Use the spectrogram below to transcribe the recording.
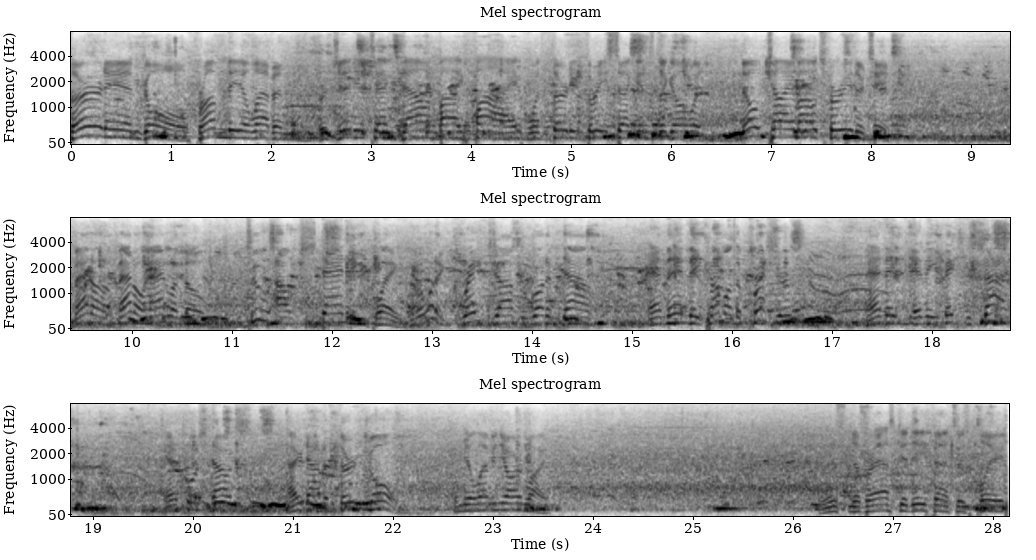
Third and goal from the 11. Virginia Tech down by five with 33 seconds to go with no timeouts for either team. Matt, Matt O'Hanlon, though, two outstanding plays. What a great job to run him down. And then they come on the pressure, and they and he makes the sack. And of course, now now you're down to third goal from the 11-yard line. This Nebraska defense has played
